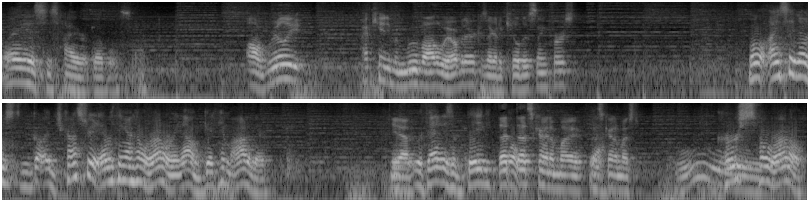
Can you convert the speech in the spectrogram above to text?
Well, it is his higher level, so. Oh, really? I can't even move all the way over there because I gotta kill this thing first. Well, I say no, just go, concentrate everything on Helrado right now and get him out of there. Yeah, With, with that is a big. that oh, that's kind of my that's Yeah. kind of my. Ooh. Curse Helrado.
